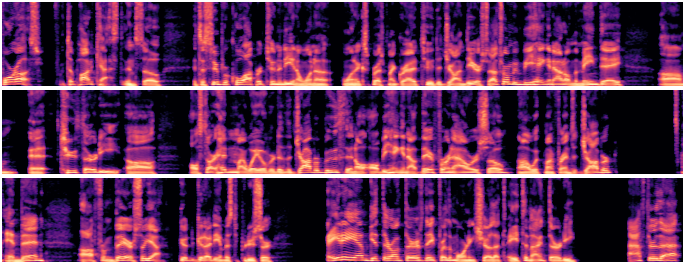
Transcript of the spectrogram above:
for us for, to podcast. And so it's a super cool opportunity. And I want to want to express my gratitude to John Deere. So that's where I'm going to be hanging out on the main day um, at 2.30. Uh, I'll start heading my way over to the Jobber booth and I'll, I'll be hanging out there for an hour or so uh, with my friends at Jobber. And then uh, from there, so yeah, good good idea, Mr. Producer. 8 a.m. Get there on Thursday for the morning show. That's 8 to 9 30. After that,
